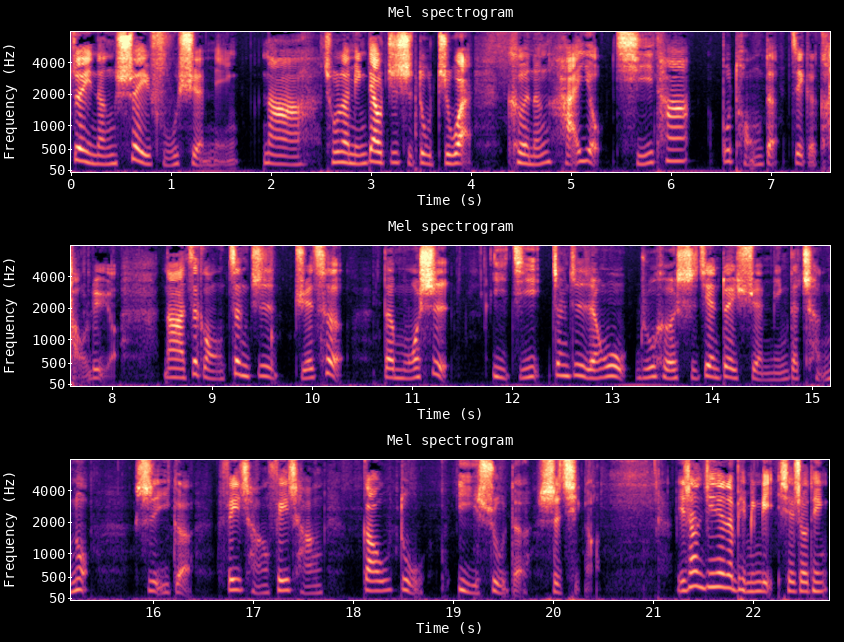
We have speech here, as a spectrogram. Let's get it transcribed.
最能说服选民？那除了民调支持度之外，可能还有其他不同的这个考虑哦。那这种政治决策的模式，以及政治人物如何实践对选民的承诺。是一个非常非常高度艺术的事情啊！以上今天的评评理，谢谢收听。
